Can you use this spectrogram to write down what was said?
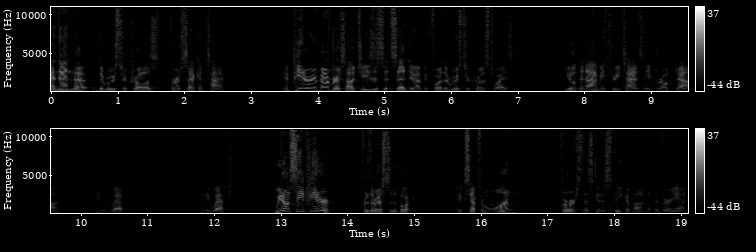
And then the, the rooster crows for a second time. And Peter remembers how Jesus had said to him before the rooster crows twice, You will deny me three times. And he broke down and he wept. And he wept. We don't see Peter for the rest of the book, except for one verse that's going to speak about him at the very end.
